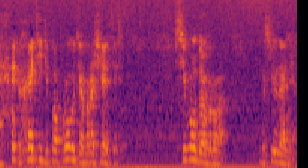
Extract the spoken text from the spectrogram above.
хотите попробовать, обращайтесь. Всего доброго. До свидания.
